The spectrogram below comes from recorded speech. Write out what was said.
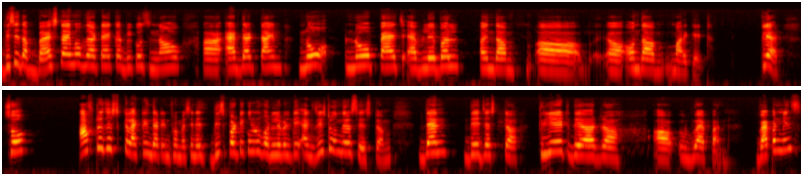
this is the best time of the attacker because now uh, at that time no no patch available in the uh, uh, on the market. Clear so, after just collecting that information if this particular vulnerability exists on their system then they just uh, create their uh, uh, weapon. Weapon means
